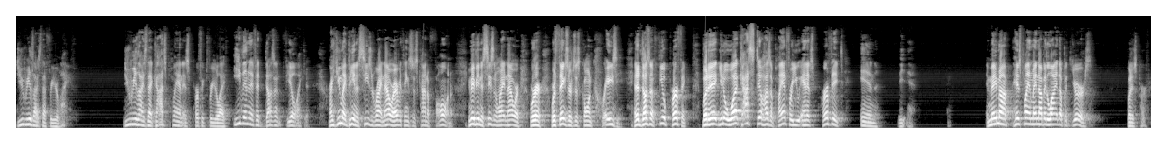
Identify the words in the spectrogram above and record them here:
Do you realize that for your life? Do you realize that God's plan is perfect for your life, even if it doesn't feel like it? Right? You might be in a season right now where everything's just kind of falling. You may be in a season right now where, where, where things are just going crazy and it doesn't feel perfect. But it, you know what? God still has a plan for you and it's perfect in the end. It may not, his plan may not be lined up with yours, but it's perfect.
